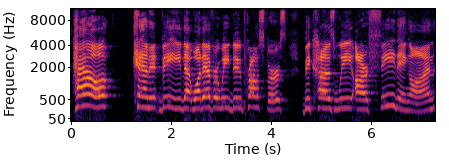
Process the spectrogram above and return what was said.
How can it be that whatever we do prospers? Because we are feeding on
